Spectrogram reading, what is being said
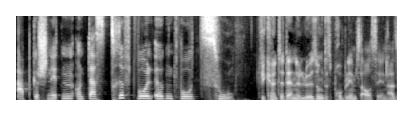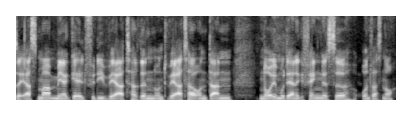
abgeschnitten und das trifft wohl irgendwo zu. Wie könnte denn eine Lösung des Problems aussehen? Also erstmal mehr Geld für die Wärterinnen und Wärter und dann neue moderne Gefängnisse und was noch?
